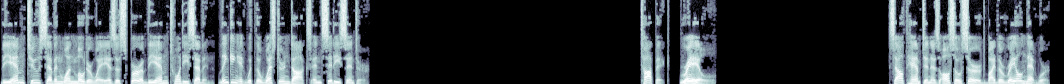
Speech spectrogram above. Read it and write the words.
The M271 motorway is a spur of the M27, linking it with the Western Docks and city centre. Rail Southampton is also served by the rail network,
